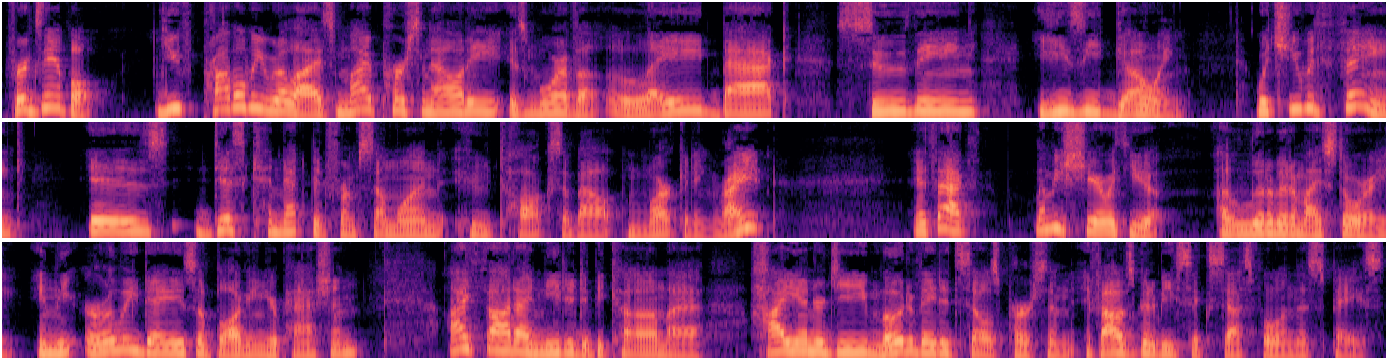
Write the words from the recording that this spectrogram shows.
For example, you've probably realized my personality is more of a laid back, soothing, easygoing, which you would think is disconnected from someone who talks about marketing, right? In fact, let me share with you a little bit of my story. In the early days of blogging your passion, I thought I needed to become a high energy, motivated salesperson if I was going to be successful in this space.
